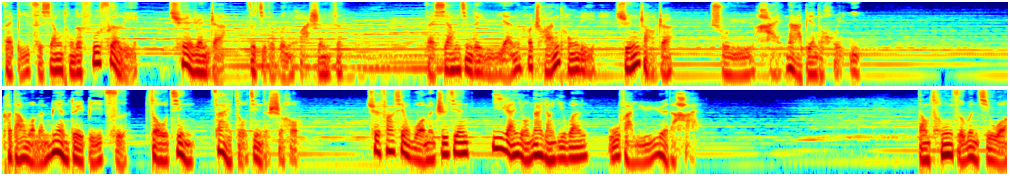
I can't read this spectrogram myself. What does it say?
在彼此相同的肤色里确认着自己的文化身份，在相近的语言和传统里寻找着属于海那边的回忆。可当我们面对彼此，走近。再走近的时候，却发现我们之间依然有那样一湾无法逾越的海。当聪子问起我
